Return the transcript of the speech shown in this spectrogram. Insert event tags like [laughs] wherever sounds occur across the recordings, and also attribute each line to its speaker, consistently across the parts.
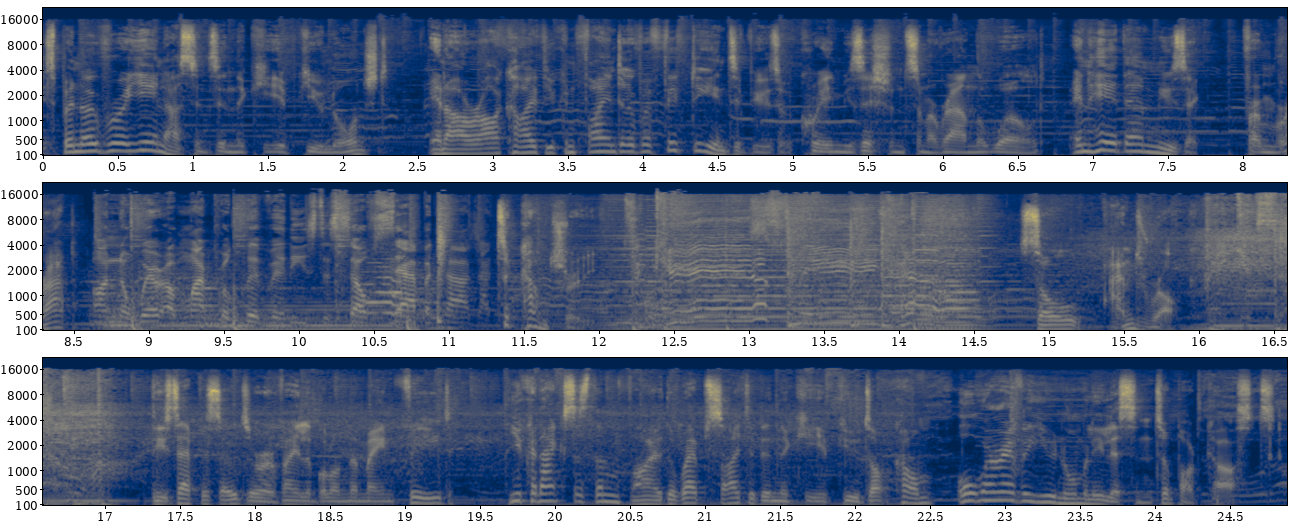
Speaker 1: It's been over a year now since In the Key of Q launched. In our archive, you can find over 50 interviews with queer musicians from around the world and hear their music from rap
Speaker 2: Unaware of my proclivities to self sabotage.
Speaker 1: to country, soul, and rock. These episodes are available on the main feed. You can access them via the website at inthekeyofq.com or wherever you normally listen to podcasts.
